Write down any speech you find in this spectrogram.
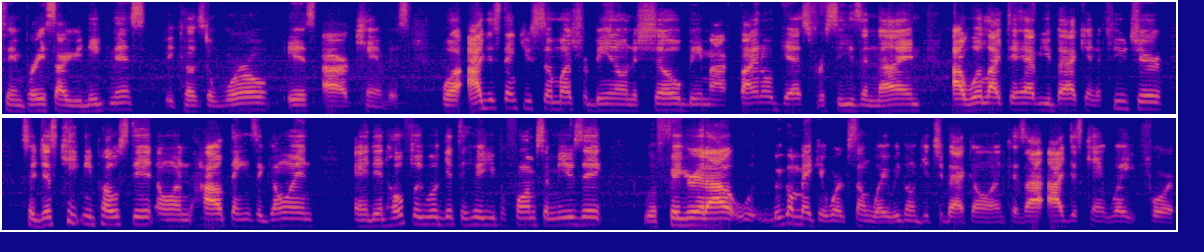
to embrace our uniqueness because the world is our canvas. Well, I just thank you so much for being on the show, being my final guest for season nine. I would like to have you back in the future. So just keep me posted on how things are going. And then hopefully we'll get to hear you perform some music. We'll figure it out. We're to make it work some way. We're to get you back on because I, I just can't wait for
